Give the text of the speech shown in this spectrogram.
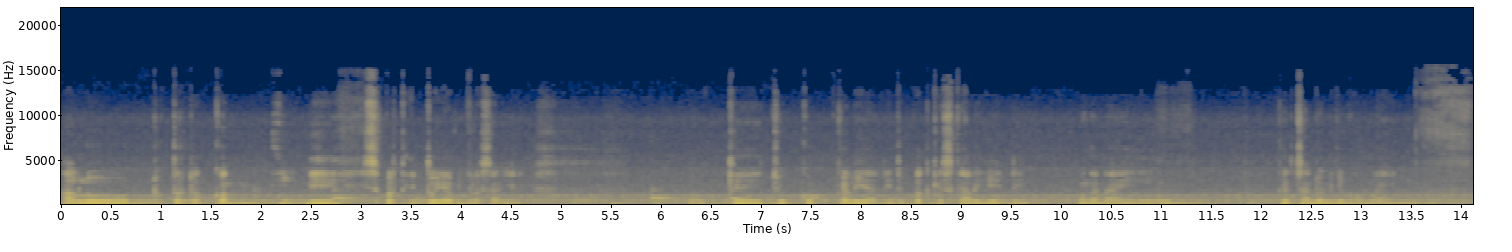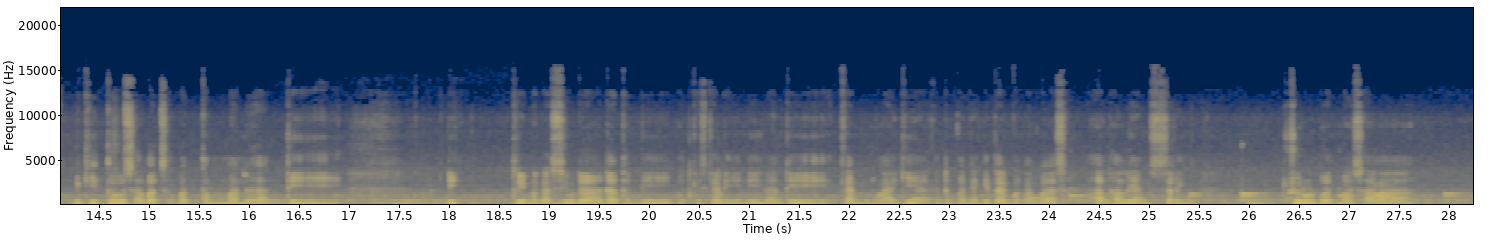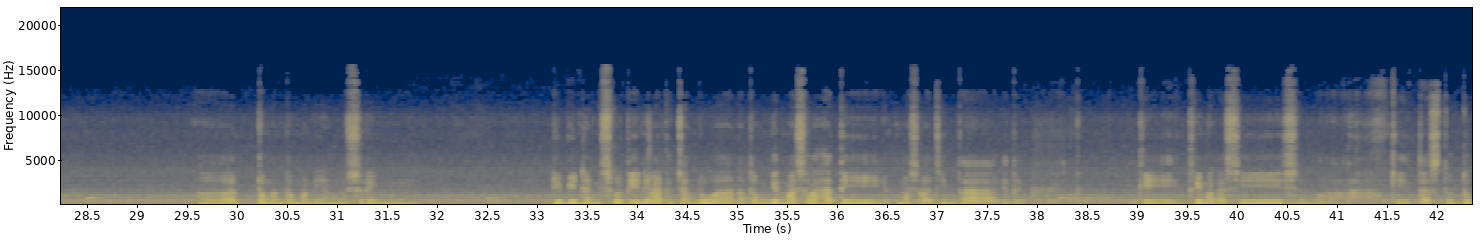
halo dokter dokon ini seperti itu ya penjelasannya. Oke cukup kalian itu podcast kali ini mengenai kecanduan game online. Begitu sahabat-sahabat teman hati. Di terima kasih udah datang di podcast kali ini nanti kan lagi ya ke depannya kita bakal bahas hal-hal yang sering muncul buat masalah uh, teman-teman yang sering di bidang seperti inilah kecanduan atau mungkin masalah hati masalah cinta gitu Oke, terima kasih semua. Kita tutup.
